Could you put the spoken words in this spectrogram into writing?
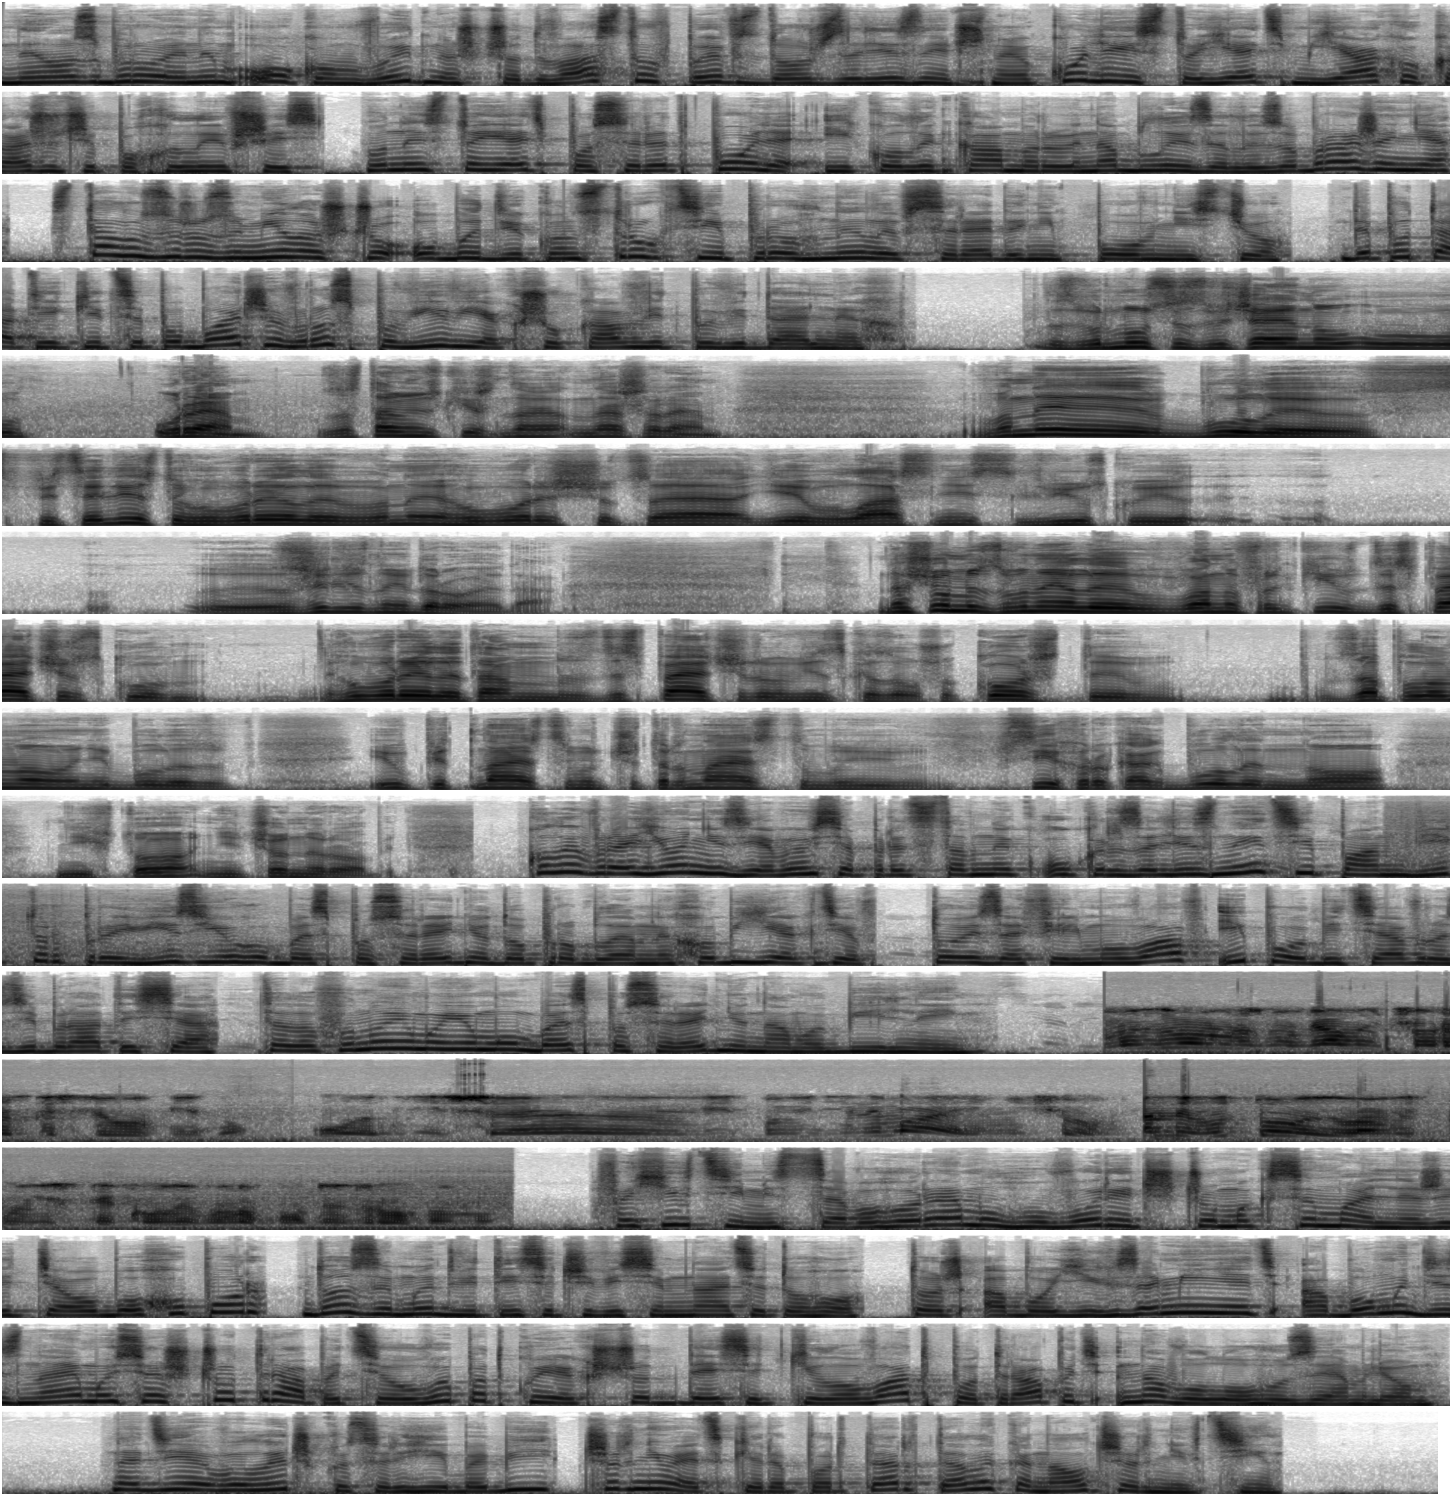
Неозброєним оком видно, що два стовпи вздовж залізничної колії стоять, м'яко кажучи, похилившись. Вони стоять посеред поля, і коли камерою наблизили зображення, стало зрозуміло, що обидві конструкції прогнили всередині повністю. Депутат, який це побачив, розповів, як шукав відповідальних. Звернувся, звичайно, у, у РЕМ, Заставницький наш РЕМ. Вони були спеціалісти, говорили, вони говорять, що це є власність Львівської е, желізної дороги. Да. На що ми дзвонили в Івано-Франківськ диспетчерську, говорили там з диспетчером, він сказав, що кошти заплановані були і в 15-му, 14-му, і в всіх роках були, але ніхто нічого не робить. Коли в районі з'явився представник Укрзалізниці, пан Віктор привіз його безпосередньо до проблемних об'єктів. Той зафільмував і пообіцяв розібратися. Телефонуємо йому безпосередньо на мобільний. Ми з вами розмовляли вчора після обіду. От і ще відповіді немає, нічого. Я не готовий вам відповісти, коли воно буде зроблено. Фахівці місцевого рему говорять, що максимальне життя обох опор до зими 2018-го. Тож або їх замінять, або ми дізнаємося, що трапиться у випадку, якщо 10 кВт потрапить на вологу землю. Надія Величко, Сергій Бабій, Чернівецький репортер, телеканал Чернівці.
